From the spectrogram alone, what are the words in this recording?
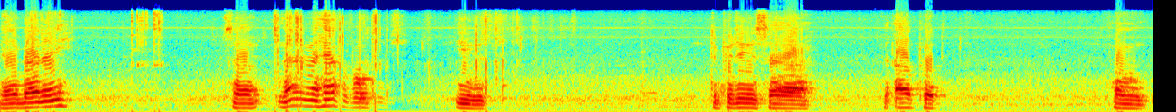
air battery. So not even half a voltage used to produce uh, the output from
